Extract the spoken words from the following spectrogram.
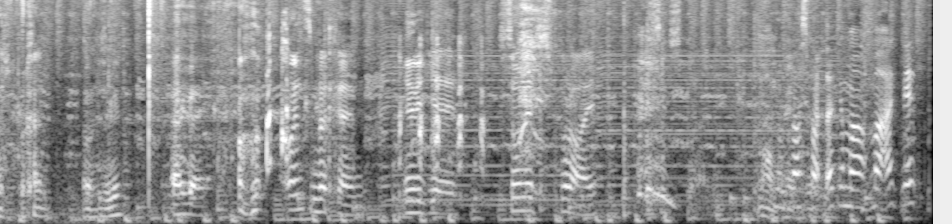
ons begin. Oh, is goed? Oké. ons begin. Iedere keer zonder spray. Is het spray. Man, Dit was maar maar maar ek weet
